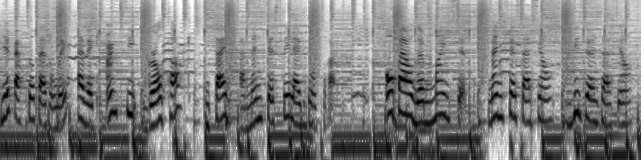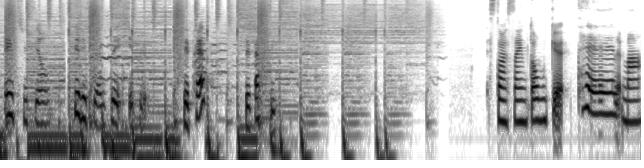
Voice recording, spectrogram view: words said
bien partir ta journée avec un petit girl talk qui t'aide à manifester la vie dont On parle de mindset, manifestation, visualisation, intuition, spiritualité et plus. C'est prête? C'est parti! C'est un symptôme que tellement,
